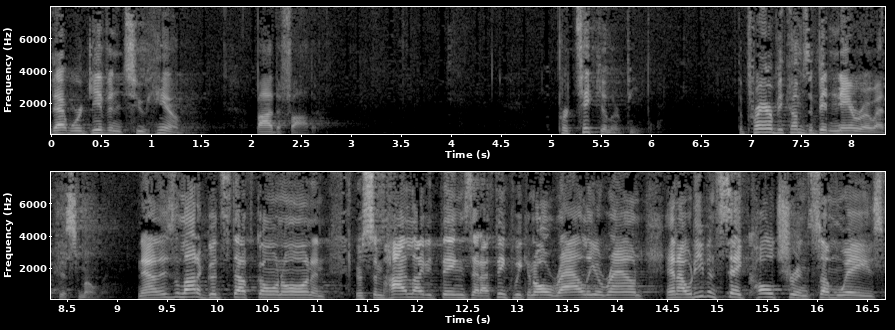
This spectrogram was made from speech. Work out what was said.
that were given to him by the Father. Particular people. The prayer becomes a bit narrow at this moment. Now, there's a lot of good stuff going on, and there's some highlighted things that I think we can all rally around. And I would even say culture in some ways.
